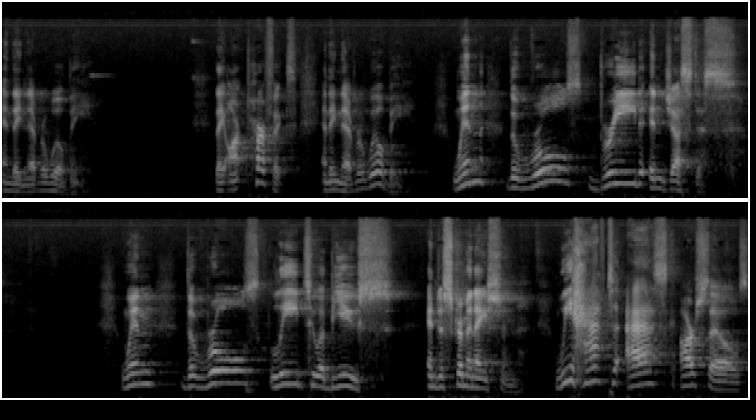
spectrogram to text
and they never will be. They aren't perfect and they never will be. When the rules breed injustice, when the rules lead to abuse and discrimination, we have to ask ourselves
